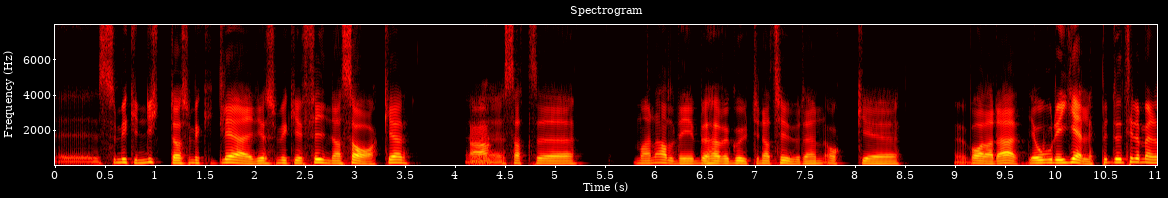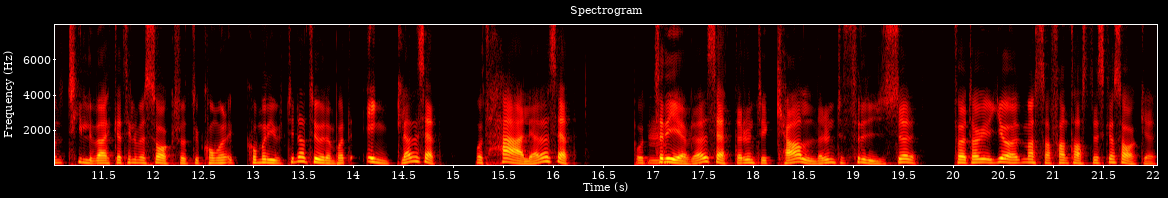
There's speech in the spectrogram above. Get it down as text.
eh, så mycket nytta och så mycket glädje och så mycket fina saker. Ja. Eh, så att eh, man aldrig behöver gå ut i naturen och eh, vara där. Jo, det hjälper. Det till och med de tillverkar till och med saker så att du kommer, kommer ut i naturen på ett enklare sätt, på ett härligare sätt, på ett Mm. trevligare sätt där du inte är kall, där du inte fryser. Företag gör en massa fantastiska saker.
